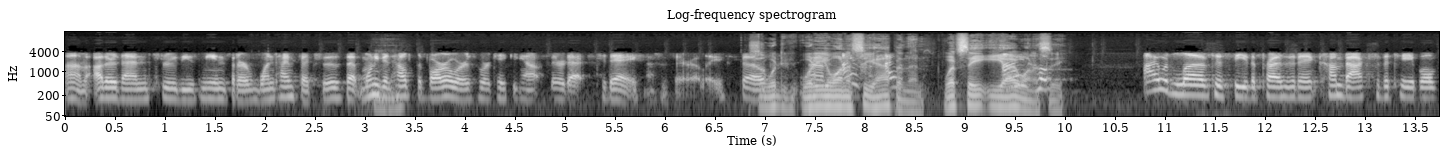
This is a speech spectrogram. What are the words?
Um, other than through these means that are one-time fixes that won't even help the borrowers who are taking out their debt today necessarily. So, so what do, what do you um, want to see happen I, then? What's the EI want to see? I would love to see the president come back to the table.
